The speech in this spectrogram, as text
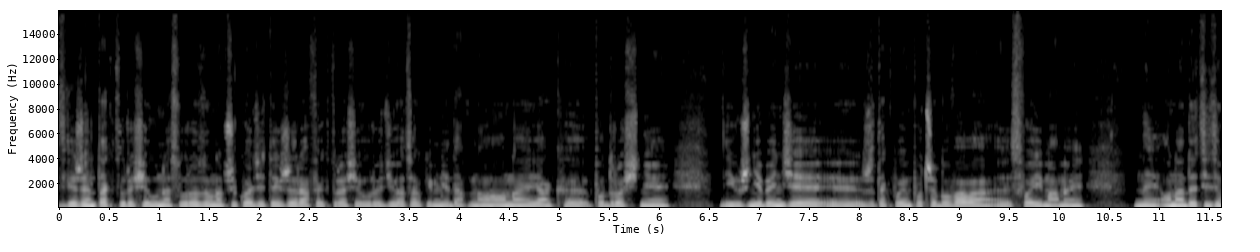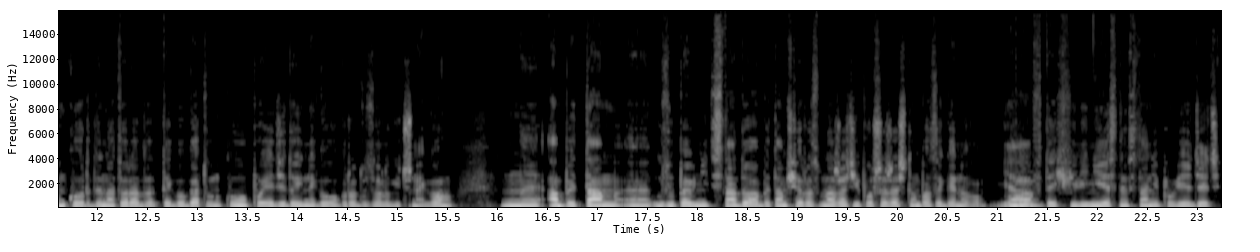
Em, zwierzęta, które się u nas urodzą, na przykładzie tej żerafy, która się urodziła całkiem niedawno, ona jak e, podrośnie już nie będzie, e, że tak powiem, potrzebowała e, swojej mamy, e, ona decyzją koordynatora tego gatunku pojedzie do innego ogrodu zoologicznego, aby tam uzupełnić stado, aby tam się rozmnażać i poszerzać tą bazę genową. Ja No. w tej chwili nie jestem w stanie powiedzieć,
